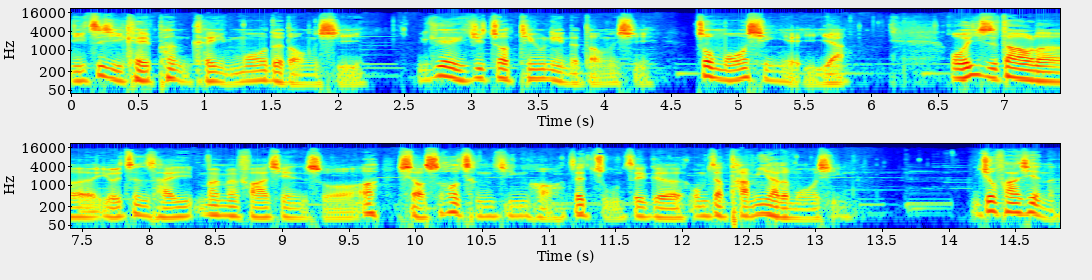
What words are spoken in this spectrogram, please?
你自己可以碰、可以摸的东西。你可以去做 tuning 的东西，做模型也一样。我一直到了有一阵才慢慢发现说啊，小时候曾经哈在组这个我们讲塔米亚的模型，你就发现了，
